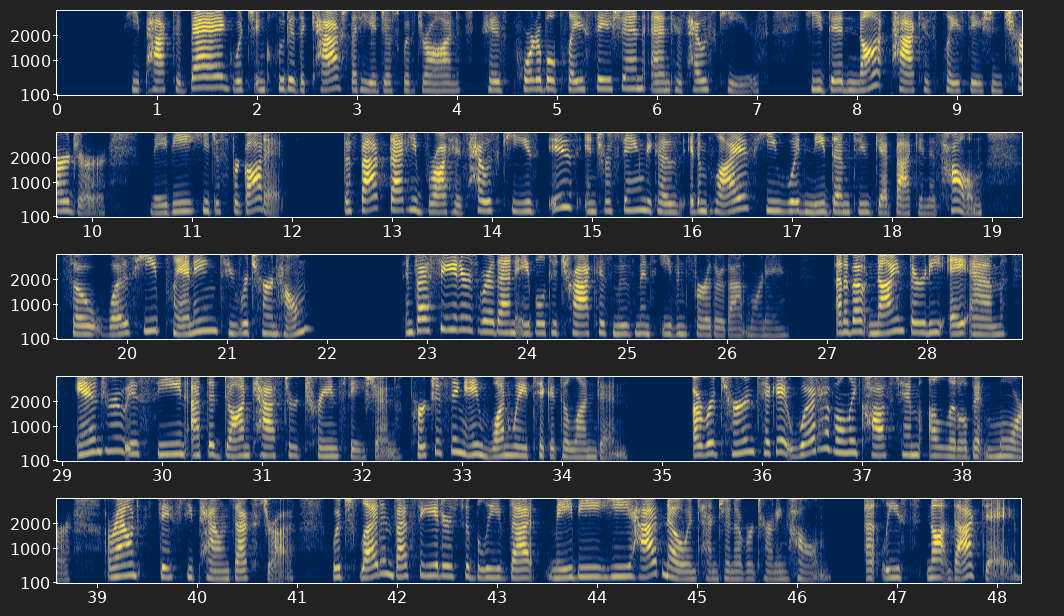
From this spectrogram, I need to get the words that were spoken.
He packed a bag which included the cash that he had just withdrawn, his portable PlayStation, and his house keys. He did not pack his PlayStation charger. Maybe he just forgot it. The fact that he brought his house keys is interesting because it implies he would need them to get back in his home. So, was he planning to return home? Investigators were then able to track his movements even further that morning. At about 9:30 a.m., Andrew is seen at the Doncaster train station purchasing a one-way ticket to London. A return ticket would have only cost him a little bit more, around 50 pounds extra, which led investigators to believe that maybe he had no intention of returning home, at least not that day.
